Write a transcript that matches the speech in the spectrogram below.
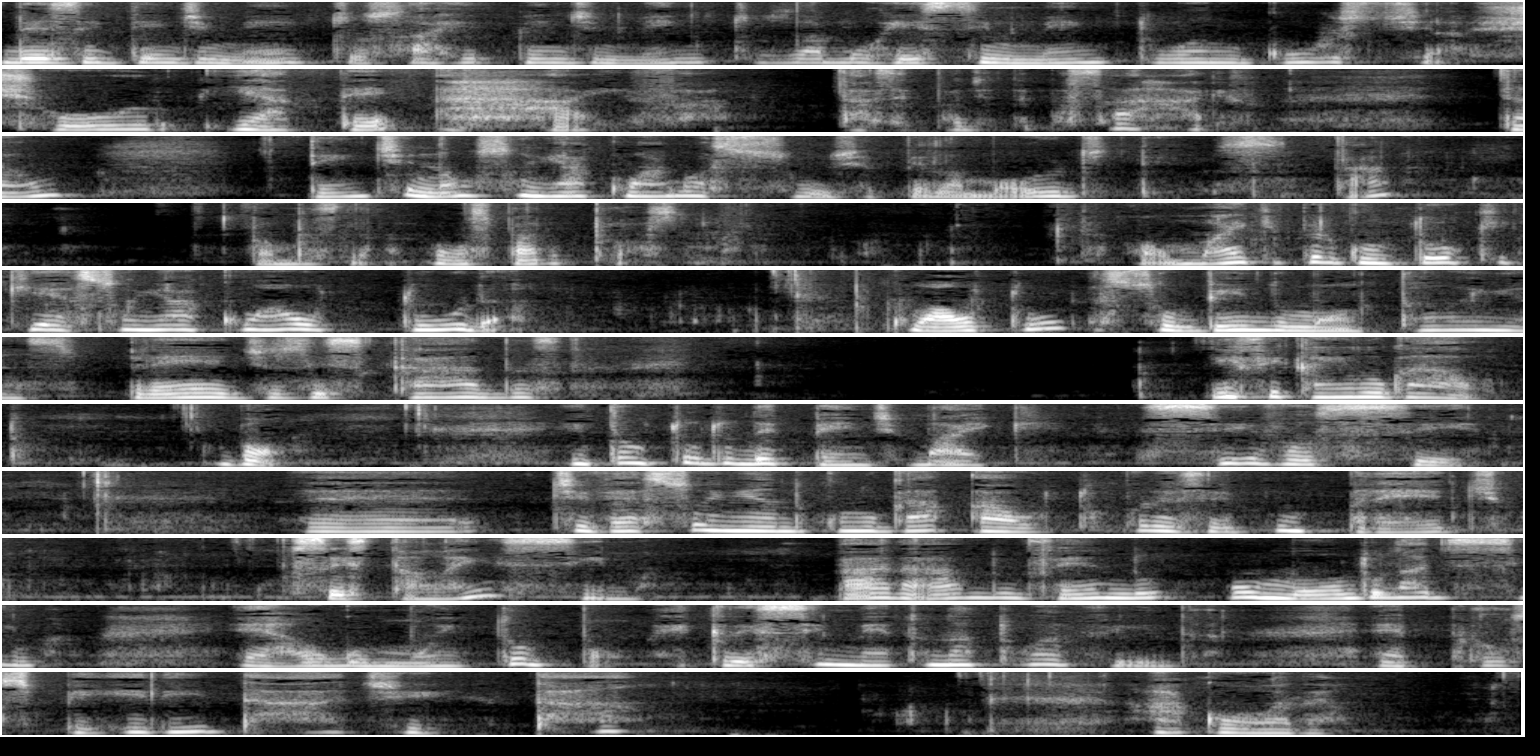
desentendimentos, arrependimentos, aborrecimento, angústia, choro e até raiva, tá? Você pode até passar raiva. Então, Tente não sonhar com água suja, pelo amor de Deus, tá? Vamos lá, vamos para o próximo. o Mike perguntou o que, que é sonhar com altura. Com altura, subindo montanhas, prédios, escadas e ficar em lugar alto. Bom, então tudo depende, Mike. Se você estiver é, sonhando com lugar alto, por exemplo, um prédio, você está lá em cima, parado, vendo o mundo lá de cima. É algo muito bom, é crescimento na tua vida, é prosperidade, tá? Agora,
